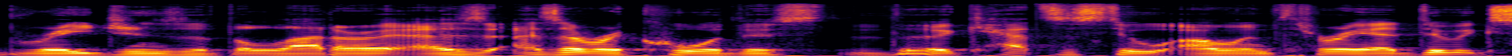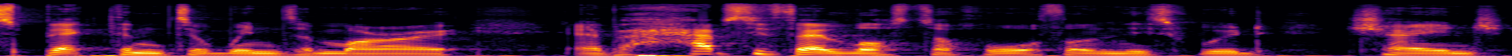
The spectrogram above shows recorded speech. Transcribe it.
regions of the ladder. As, as I record this, the Cats are still 0 3. I do expect them to win tomorrow, and perhaps if they lost to Hawthorn, this would change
